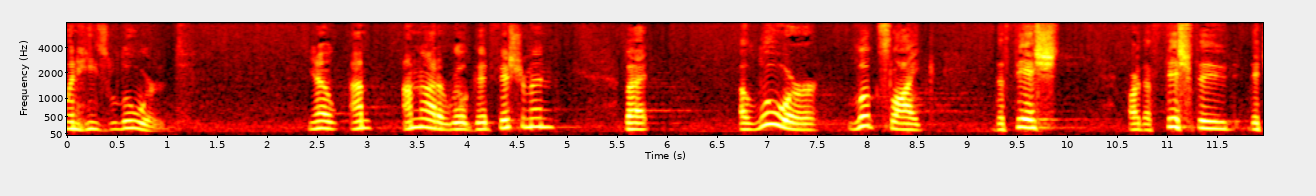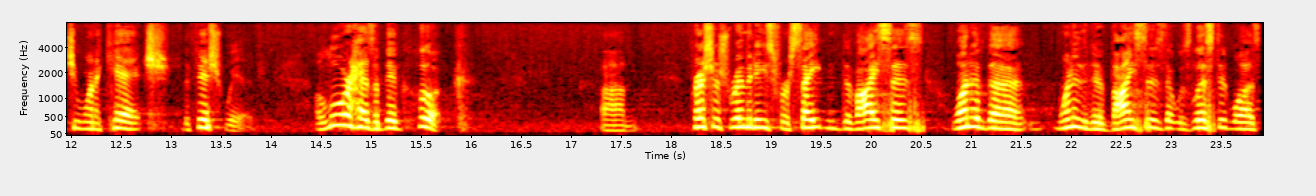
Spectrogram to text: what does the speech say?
when he's lured. You know, I'm, I'm not a real good fisherman, but a lure looks like the fish or the fish food that you want to catch the fish with. A lure has a big hook. Um, precious remedies for Satan devices. One of the one of the devices that was listed was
